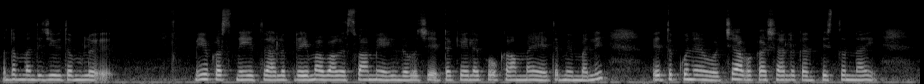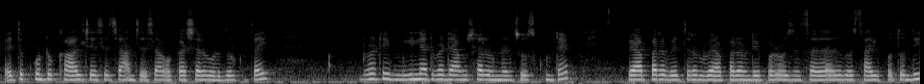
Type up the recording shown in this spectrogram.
కొంతమంది జీవితంలో మీ యొక్క స్నేహితురాలు ప్రేమ భాగస్వామి అయి ఉండవచ్చు. ఎట్టకేలకు ఒక అమ్మాయి అయితే మిమ్మల్ని వెతుక్కునే వచ్చే అవకాశాలు కనిపిస్తున్నాయి. వెతుక్కుంటూ కాల్ చేసే ఛాన్స్ చేసే అవకాశాలు కూడా దొరుకుతాయి. అటువంటి మిగిలినటువంటి అంశాలు ఉన్నది చూసుకుంటే వ్యాపారవేత్తలకు వ్యాపారం రేపటి రోజున సజావుగా సాగిపోతుంది.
